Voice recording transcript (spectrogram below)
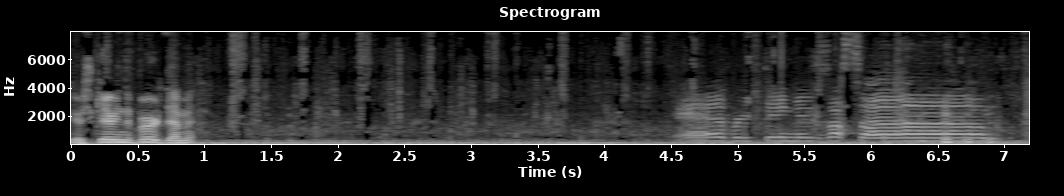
You're scaring the birds, Emmet. Everything is awesome.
